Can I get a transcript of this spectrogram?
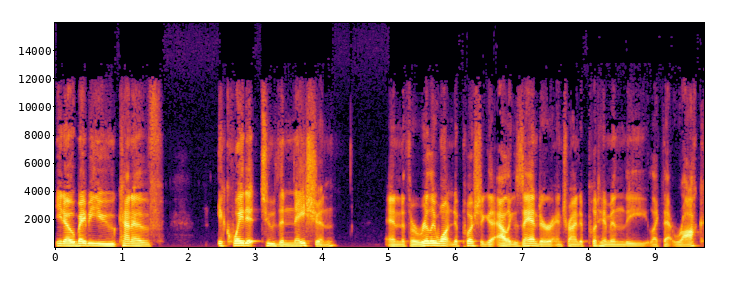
you know maybe you kind of equate it to the nation and if they're really wanting to push Alexander and trying to put him in the like that rock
